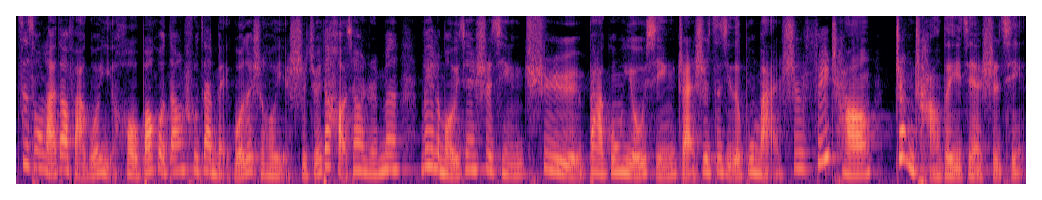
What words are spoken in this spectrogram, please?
自从来到法国以后，包括当初在美国的时候，也是觉得好像人们为了某一件事情去罢工游行，展示自己的不满是。非常正常的一件事情，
